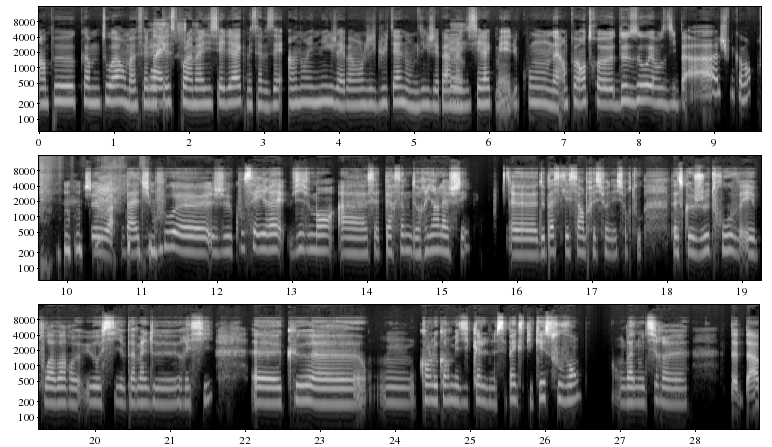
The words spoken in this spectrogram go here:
Un peu comme toi, on m'a fait Ouais. le test pour la maladie cœliaque, mais ça faisait un an et demi que j'avais pas mangé de gluten. On me dit que j'ai pas la Mm. maladie cœliaque, mais du coup, on est un peu entre deux eaux et on se dit, bah, je fais comment? Je vois. Bah du coup, euh, je conseillerais vivement à cette personne de rien lâcher. Euh, de pas se laisser impressionner surtout. Parce que je trouve et pour avoir euh, eu aussi pas mal de récits euh, que euh, on- quand le corps médical ne sait pas expliquer souvent on va nous dire euh, bah,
